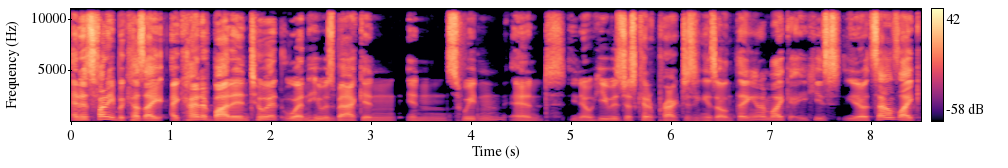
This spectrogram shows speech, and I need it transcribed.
And it's funny because I, I kind of bought into it when he was back in, in Sweden and, you know, he was just kind of practicing his own thing. And I'm like, he's, you know, it sounds like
